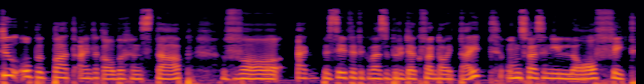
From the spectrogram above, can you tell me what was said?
toe op 'n pad eintlik al begin stap waar ek besef het ek was 'n produk van daai tyd. Ons was in die lae vet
